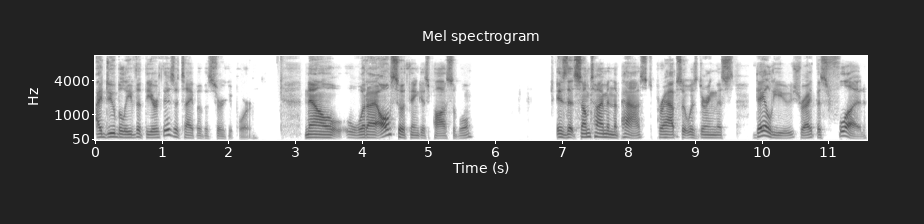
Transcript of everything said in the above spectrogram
I do believe that the Earth is a type of a circuit board. Now, what I also think is possible is that sometime in the past, perhaps it was during this deluge, right? This flood,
